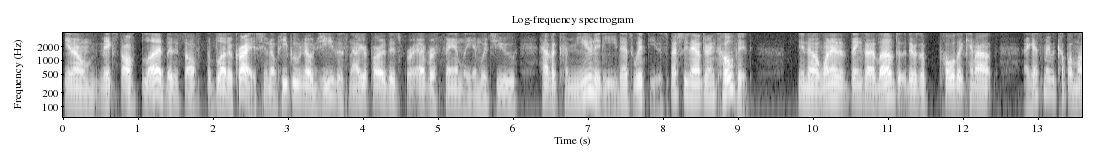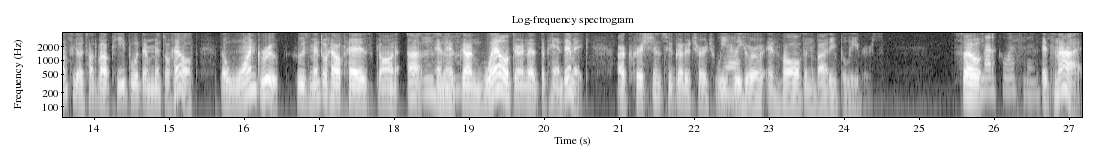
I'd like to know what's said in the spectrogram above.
you know, mixed off blood, but it's off the blood of Christ. You know, people who know Jesus, now you're part of this forever family in which you have a community that's with you, especially now during COVID. You know, one of the things I loved, there was a poll that came out, I guess maybe a couple of months ago, talked about people with their mental health. The one group whose mental health has gone up mm-hmm. and it's gone well during the, the, pandemic are Christians who go to church weekly yeah. who are involved in the body of believers. So not a coincidence. It's not.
